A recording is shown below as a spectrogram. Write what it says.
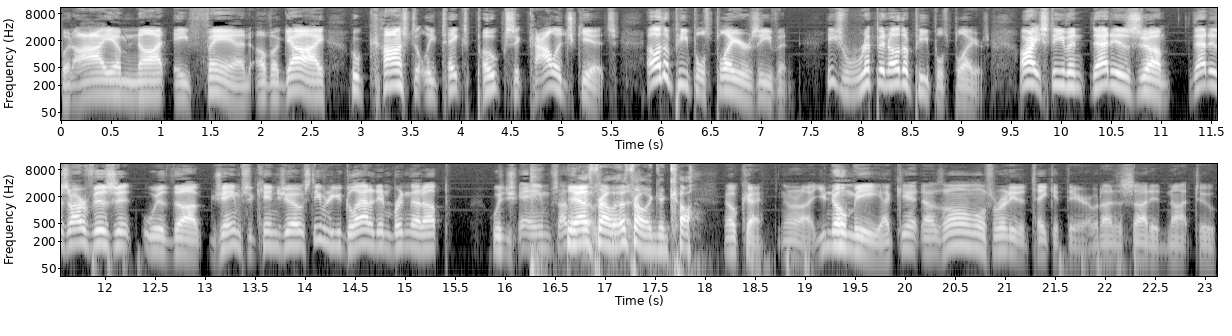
But I am not a fan of a guy who constantly takes pokes at college kids, other people's players, even. He's ripping other people's players. All right, Stephen, that is uh, that is our visit with uh, James Akinjo. Stephen, are you glad I didn't bring that up with James? yeah, that's probably that's probably a good call. Okay, all right. You know me. I can't. I was almost ready to take it there, but I decided not to.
